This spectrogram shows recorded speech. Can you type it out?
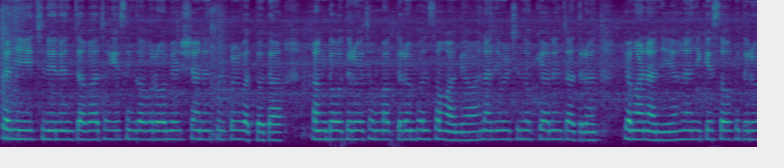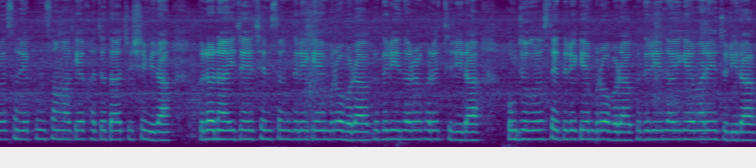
편히 지내는 자가 자기 생각으로 멸시하는 등불 같도다. 강도들의 장막들은 번성하며 하나님을 진노케 하는 자들은 평안하니 하나님께서 그들의 손에 풍성하게 가져다 주심이라. 그러나 이제 짐승들에게 물어보라. 그들이 너를 가르치리라. 공중의 새들에게 물어보라. 그들이 너에게 말해주리라.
